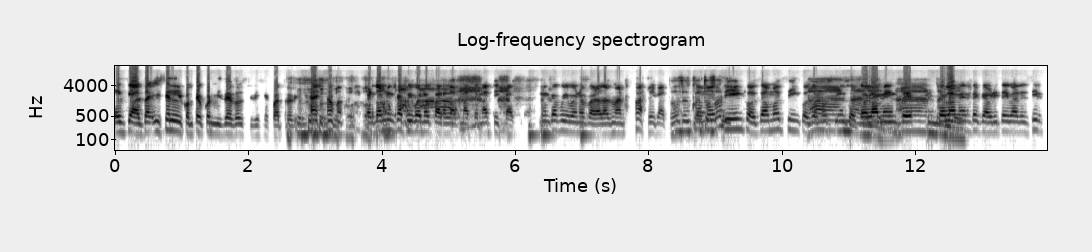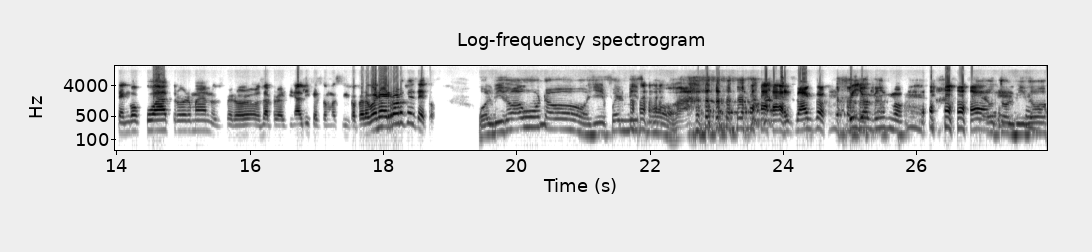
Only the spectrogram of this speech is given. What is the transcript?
Es que hasta hice el conteo con mis dedos y dije cuatro. perdón, nunca fui bueno para las matemáticas. Nunca fui bueno para las matemáticas. Entonces, ¿cuántos somos cinco, somos cinco, somos cinco. Solamente, solamente que ahorita iba a decir, tengo cuatro hermanos, pero, o sea, pero al final dije somos cinco. Pero bueno, error de dedo olvidó a uno y fue el mismo. Exacto, fui yo mismo. te olvidó.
